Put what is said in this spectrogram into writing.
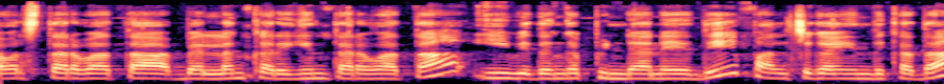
అవర్స్ తర్వాత బెల్లం కరిగిన తర్వాత ఈ విధంగా పిండి అనేది పల్చగా అయింది కదా.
